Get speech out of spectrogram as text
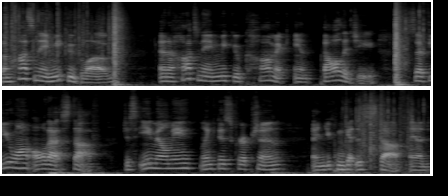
some Hatsune Miku gloves, and a Hatsune Miku comic anthology. So if you want all that stuff, just email me, link description, and you can get this stuff. And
